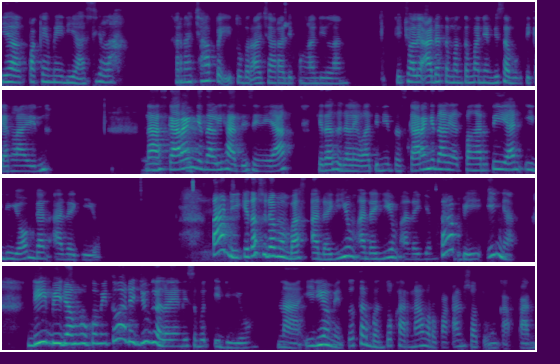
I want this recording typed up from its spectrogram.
ya pakai mediasi lah. Karena capek itu beracara di pengadilan. Kecuali ada teman-teman yang bisa buktikan lain. Nah, sekarang kita lihat di sini ya. Kita sudah lewatin itu. Sekarang kita lihat pengertian idiom dan adagium. Tadi kita sudah membahas adagium, adagium, adagium. Tapi ingat, di bidang hukum itu ada juga loh yang disebut idiom. Nah, idiom itu terbentuk karena merupakan suatu ungkapan.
